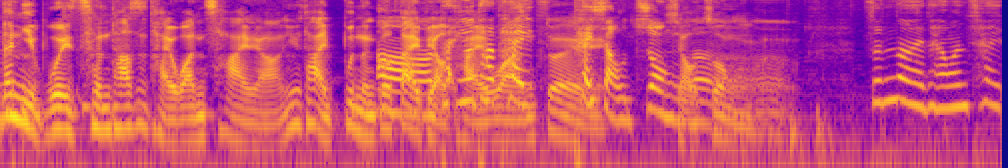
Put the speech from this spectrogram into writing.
那你也不会称它是台湾菜啊，因为它也不能够代表台湾，因为它太对太小众了，小众了。真的、欸，台湾菜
